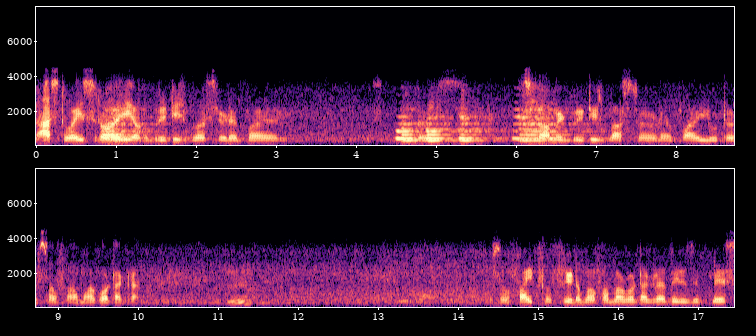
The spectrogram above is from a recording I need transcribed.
last viceroy of British bastard empire, Islamic British bastard, five looters of Amakotagra. Hmm? So fight for freedom of Amakotagra. There is a place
